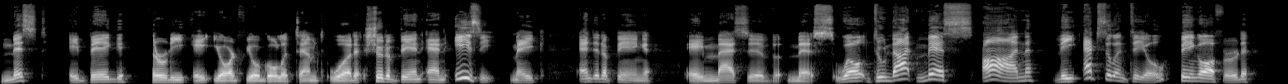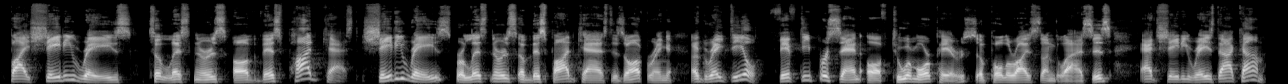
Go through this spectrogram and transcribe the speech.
missed a big 38 yard field goal attempt. What should have been an easy make ended up being a massive miss. Well, do not miss on the excellent deal being offered by Shady Rays to listeners of this podcast. Shady Rays for listeners of this podcast is offering a great deal 50% off two or more pairs of polarized sunglasses at shadyrays.com.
